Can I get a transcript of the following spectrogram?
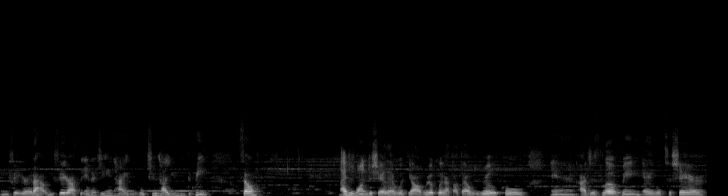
And you figure it out. You figure out the energy and how what you how you need to be. So I just wanted to share that with y'all real quick. I thought that was real cool. And I just love being able to share,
